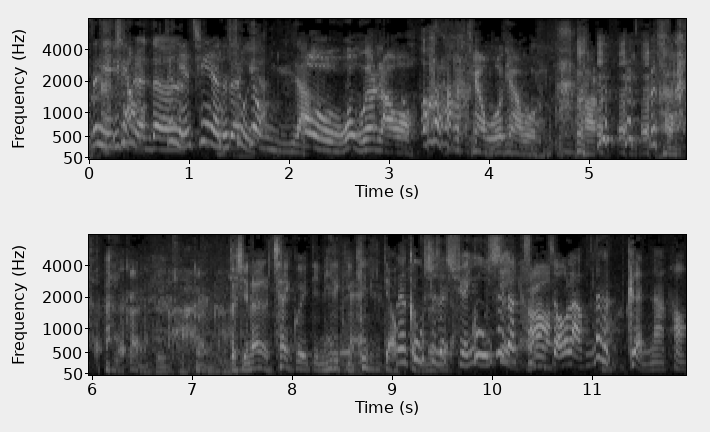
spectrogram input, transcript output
这我。年轻人的这年轻人的术语啊用语啦。哦，我不要老哦，我听我听我，好，就是那个蔡规定，那个那个条那故事的悬疑性。故事的主轴啦，那个梗啊，哈，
